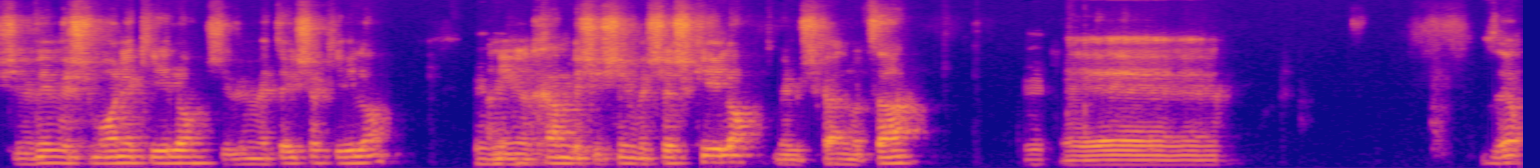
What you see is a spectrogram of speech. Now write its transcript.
78 קילו, 79 קילו, אני נלחם ב-66 קילו, במשקל נוצה. זהו.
